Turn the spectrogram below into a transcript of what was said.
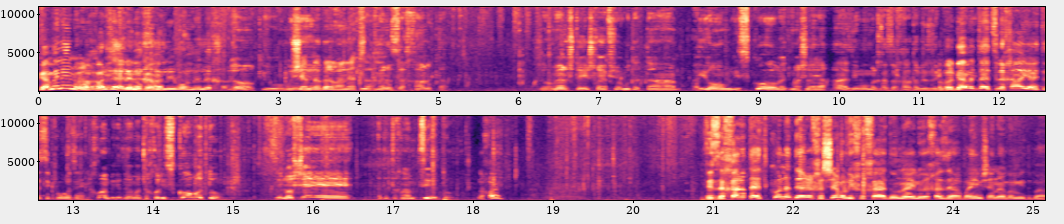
גם אלינו, הכל זה אלינו אליך, גם. לירון, אליך. לא, כי הוא אומר... משה מדבר הוא לנצח. אומר זכרת. זה אומר שיש לך אפשרות אתה היום לזכור את מה שהיה אז, אם הוא אומר לך זכרת וזה... אבל גם את אצלך היה את הסיפור הזה. נכון, בגלל זה אתה יכול לזכור אותו. זה לא שאתה צריך להמציא אותו. נכון. וזכרת את כל הדרך אשר הוליכך אדוני אלוהיך זה ארבעים שנה במדבר.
